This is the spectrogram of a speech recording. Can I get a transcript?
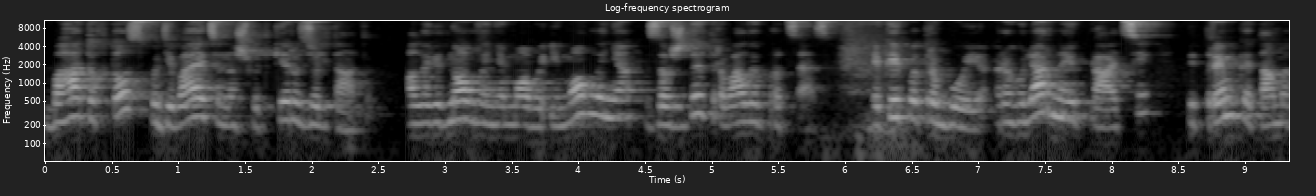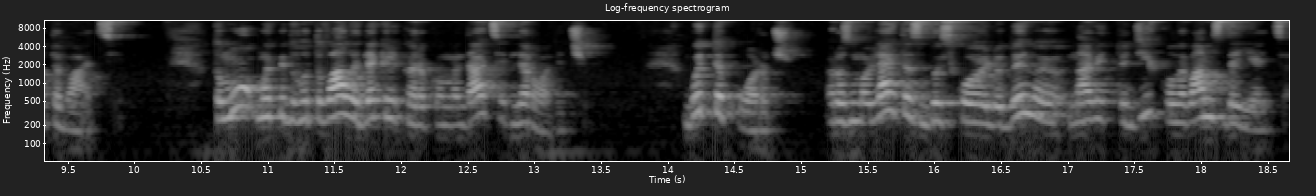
Багато хто сподівається на швидкі результати, але відновлення мови і мовлення завжди тривалий процес, який потребує регулярної праці, підтримки та мотивації. Тому ми підготували декілька рекомендацій для родичів. Будьте поруч, розмовляйте з близькою людиною навіть тоді, коли вам здається,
